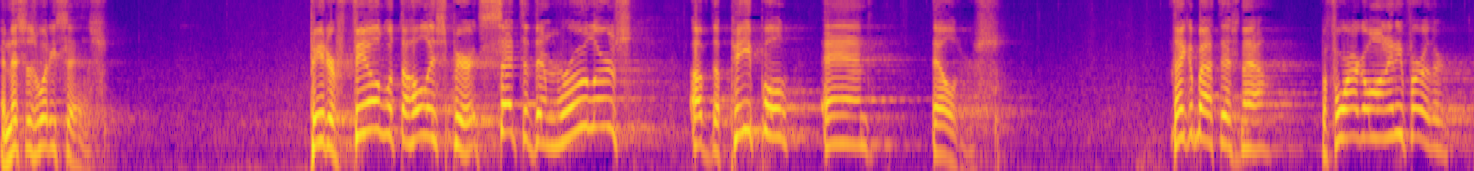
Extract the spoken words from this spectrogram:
And this is what he says Peter, filled with the Holy Spirit, said to them, Rulers of the people and elders. Think about this now. Before I go on any further,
